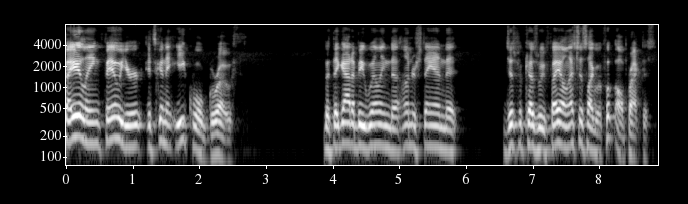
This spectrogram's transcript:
failing, failure, it's going to equal growth. But they got to be willing to understand that just because we fail, and that's just like with football practice.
